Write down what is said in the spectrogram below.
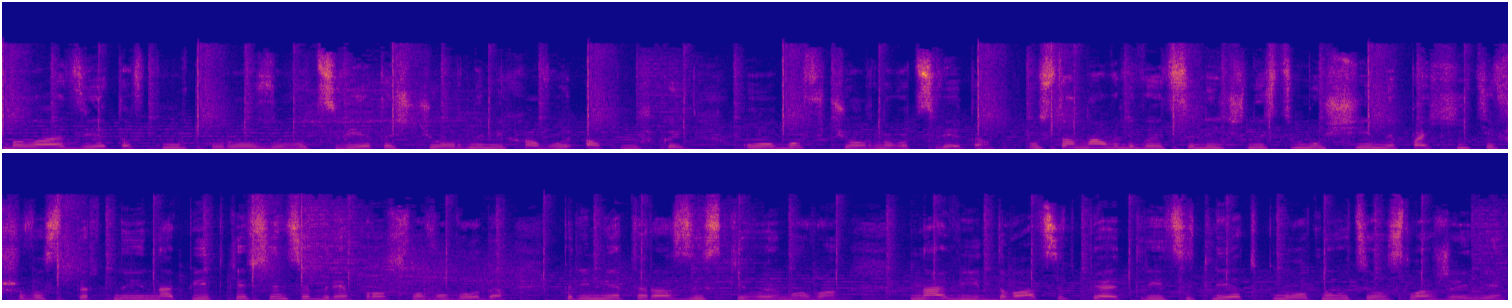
Была одета в куртку розового цвета с черной меховой опушкой, обувь черного цвета. Устанавливается личность мужчины, похитившего спиртные напитки в сентябре прошлого года. Приметы разыскиваемого. На вид 25-30 лет, плотного телосложения,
